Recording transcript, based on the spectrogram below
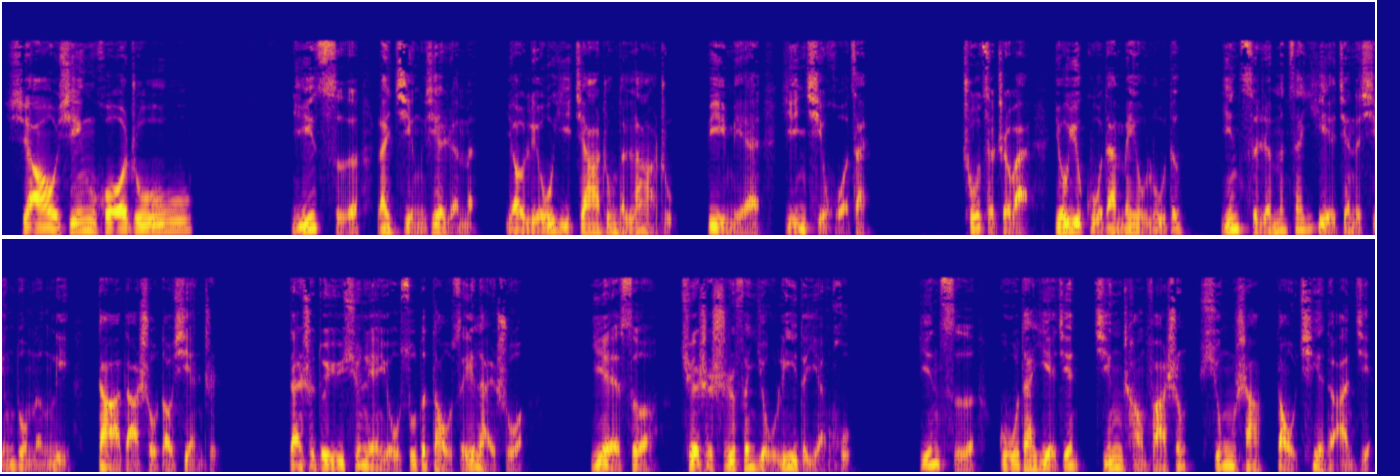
小心火烛，以此来警戒人们要留意家中的蜡烛，避免引起火灾。除此之外，由于古代没有路灯，因此人们在夜间的行动能力大大受到限制。但是对于训练有素的盗贼来说，夜色却是十分有利的掩护。因此，古代夜间经常发生凶杀、盗窃的案件。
